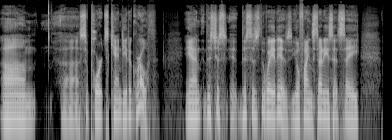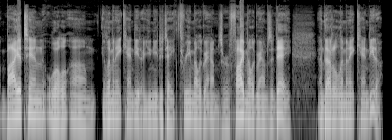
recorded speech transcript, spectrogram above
um, uh, supports candida growth. And this just this is the way it is. You'll find studies that say Biotin will um, eliminate candida. You need to take three milligrams or five milligrams a day, and that'll eliminate candida.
